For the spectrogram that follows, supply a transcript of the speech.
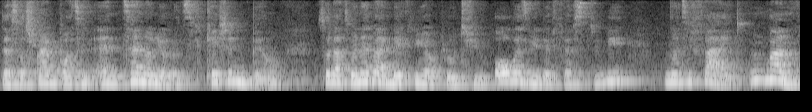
the subscribe button, and turn on your notification bell so that whenever I make new uploads, you always be the first to be notified. Ngwan,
